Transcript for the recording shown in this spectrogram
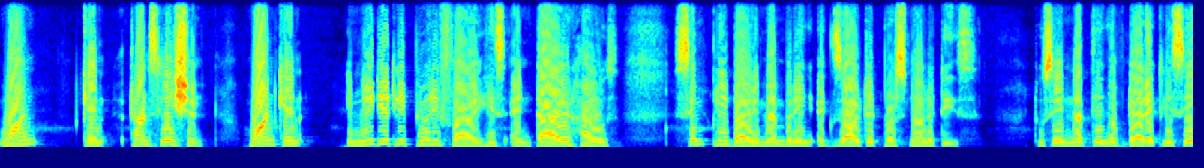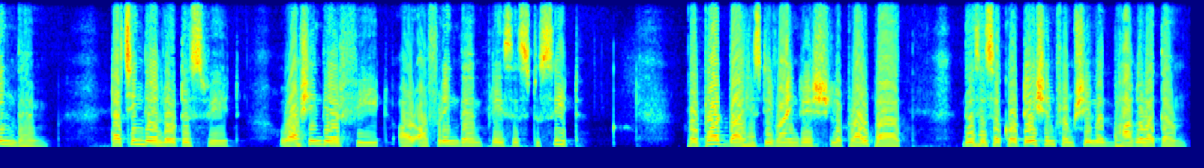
One can, translation, one can immediately purify his entire house simply by remembering exalted personalities, to say nothing of directly seeing them, touching their lotus feet, washing their feet, or offering them places to sit. Purport by His Divine Grace Srila Prabhupada, this is a quotation from Srimad Bhagavatam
